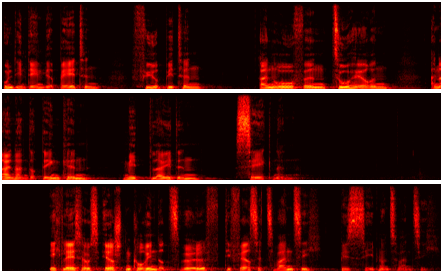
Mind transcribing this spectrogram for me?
Und indem wir beten, fürbitten, anrufen, zuhören, aneinander denken, mitleiden, segnen. Ich lese aus 1. Korinther 12 die Verse 20 bis 27.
